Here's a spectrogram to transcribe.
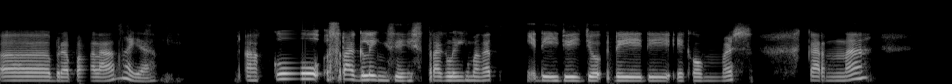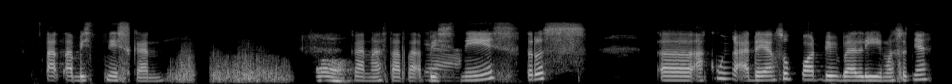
eh, berapa lama ya? Aku struggling sih, struggling banget di ijo-ijo di di e-commerce karena startup bisnis kan. Oh. karena startup yeah. bisnis terus uh, aku nggak ada yang support di Bali maksudnya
